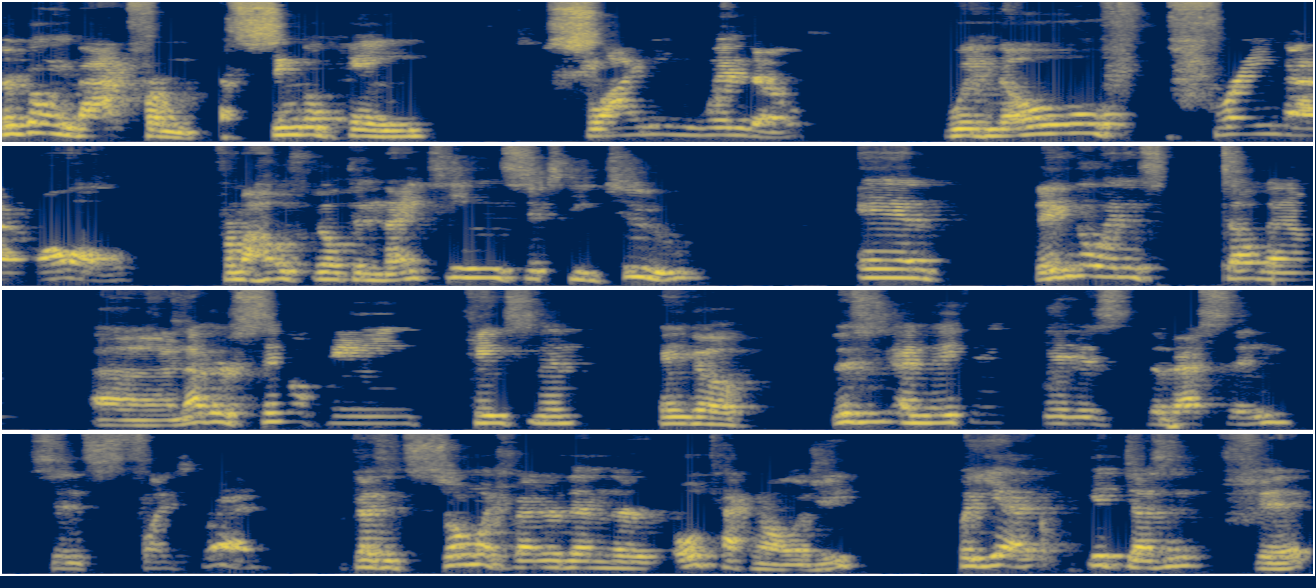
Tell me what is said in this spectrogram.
they're going back from a single pane sliding window with no frame at all from a house built in 1962. And they can go in and sell them uh, another single pane casement and go, this is, and they think it is the best thing since sliced bread because it's so much better than their old technology, but yet it doesn't fit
